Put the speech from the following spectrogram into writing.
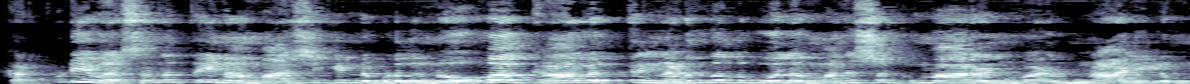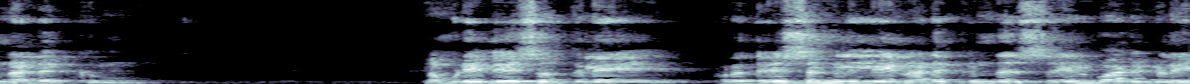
கற்புடைய வசனத்தை நாம் வாசிக்கின்ற பொழுது நோபா காலத்தில் நடந்தது போல மனுஷகுமாரன் வாழும் நாளிலும் நடக்கும். நம்முடைய தேசத்திலே பிரதேசங்களிலே நடக்கின்ற செயல்பாடுகளை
